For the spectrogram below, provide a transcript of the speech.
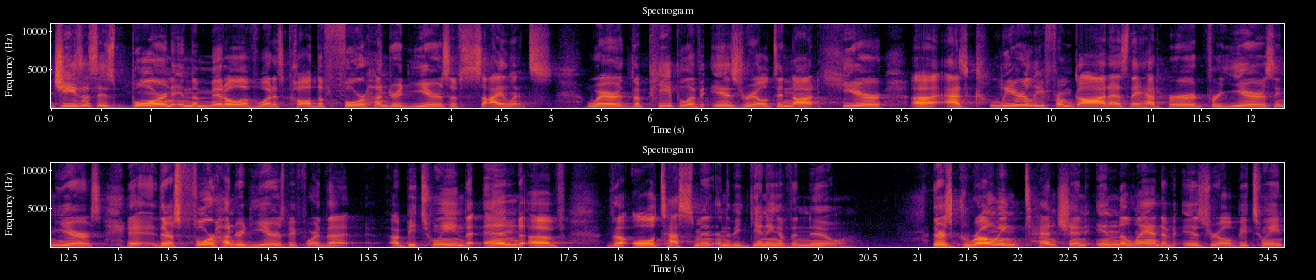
Jesus is born in the middle of what is called the 400 years of silence where the people of Israel did not hear uh, as clearly from God as they had heard for years and years. It, eh, there's 400 years before the uh, between the end of the Old Testament and the beginning of the New. There's growing tension in the land of Israel between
